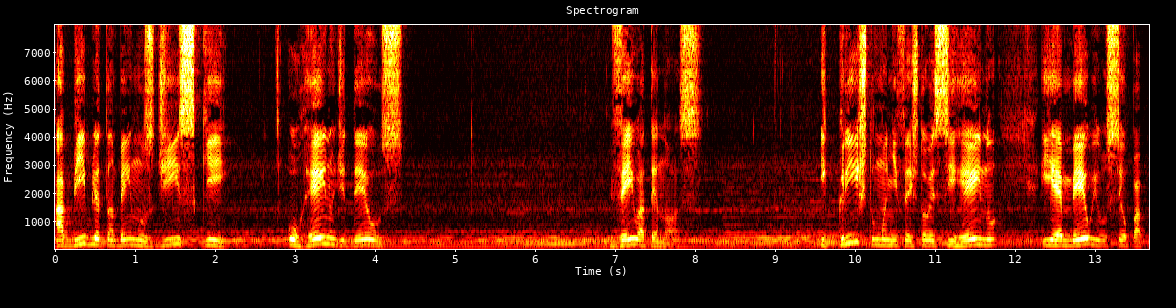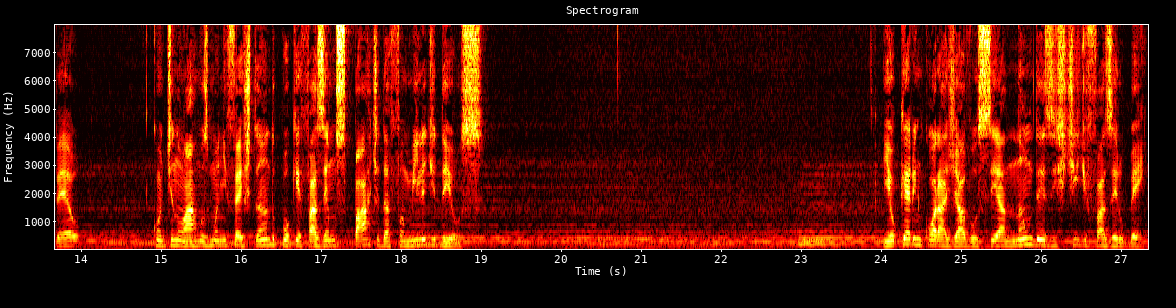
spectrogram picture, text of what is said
A Bíblia também nos diz que o reino de Deus veio até nós. E Cristo manifestou esse reino e é meu e o seu papel continuarmos manifestando porque fazemos parte da família de Deus. E eu quero encorajar você a não desistir de fazer o bem.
